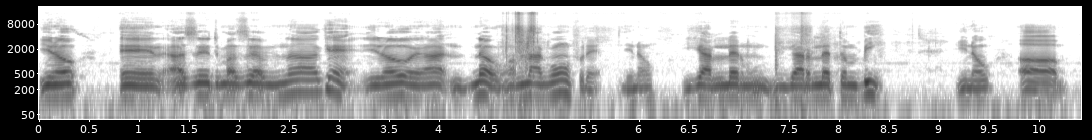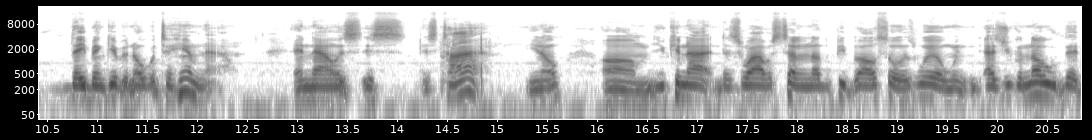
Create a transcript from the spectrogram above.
you know, and I said to myself, no, I can't. You know, and I no, I'm not going for that. You know, you gotta let them. You gotta let them be. You know, uh, they've been given over to Him now, and now it's it's it's time. You know, um, you cannot. That's why I was telling other people also as well. When, as you can know, that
